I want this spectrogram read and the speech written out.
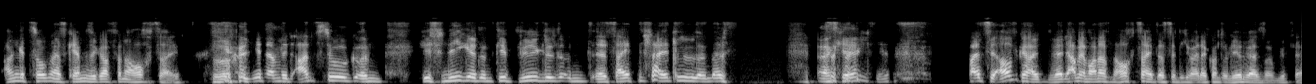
angezogen, als kämen sie gerade von einer Hochzeit. So, jeder mit Anzug und geschniegelt und gebügelt und äh, Seitenscheitel und alles. Okay. Falls sie aufgehalten werden. Ja, wir waren auf einer Hochzeit, dass sie nicht weiter kontrolliert werden, so ungefähr.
